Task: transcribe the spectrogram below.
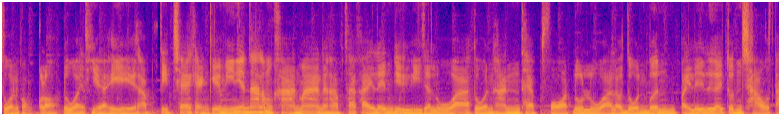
ส่วนของเกราะด้วยเทีย A ครับ ติดแช่แข่งเกมนี้เนี่ยน่าลำคาญมากนะครับ ถ้าใครเล่น PVP จะรู้ว่าโดนฮันแท็บฟอร์ดรัวๆแล้วโดนเบิ้ลไปเรื่อยๆ จนเฉาต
